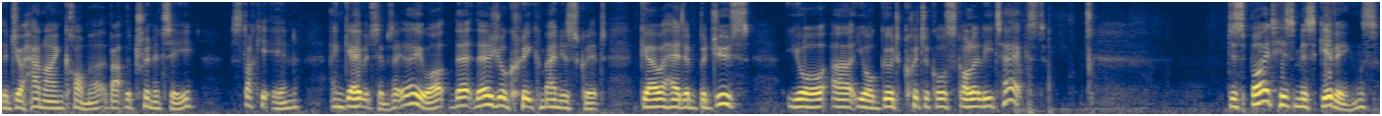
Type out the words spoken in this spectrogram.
the Johannine comma about the Trinity, stuck it in, and gave it to him. Say, there you are. There, there's your Greek manuscript. Go ahead and produce your uh, your good critical scholarly text. Despite his misgivings,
